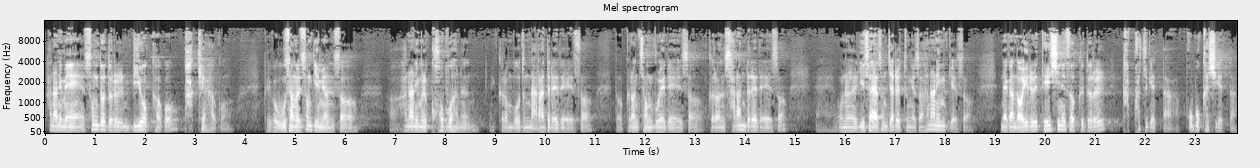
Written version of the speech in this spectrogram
하나님의 성도들을 미혹하고 박해하고 그리고 우상을 섬기면서 어, 하나님을 거부하는 그런 모든 나라들에 대해서 또 그런 정부에 대해서 그런 사람들에 대해서 예, 오늘 이사야 선자를 통해서 하나님께서 내가 너희를 대신해서 그들을 갚아주겠다, 보복하시겠다,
